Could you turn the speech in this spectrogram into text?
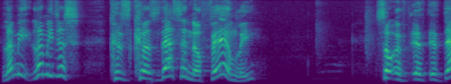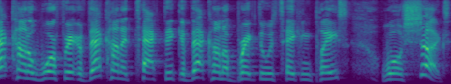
let me, let me just, cause, cause that's in the family. So if, if, if, that kind of warfare, if that kind of tactic, if that kind of breakthrough is taking place, well, shucks,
